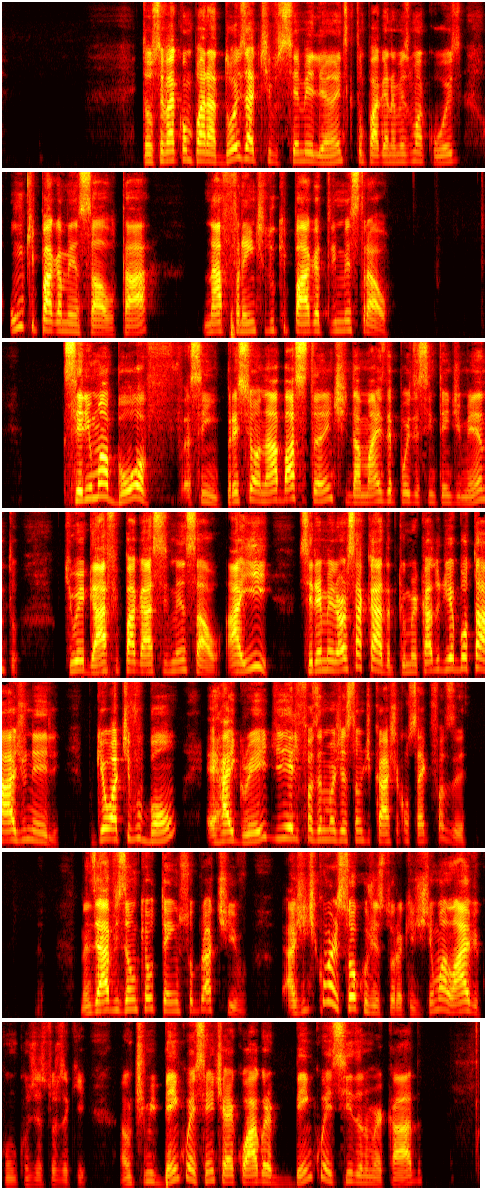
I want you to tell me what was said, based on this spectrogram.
Então você vai comparar dois ativos semelhantes que estão pagando a mesma coisa. Um que paga mensal tá na frente do que paga trimestral. Seria uma boa, assim, pressionar bastante, ainda mais depois desse entendimento, que o EGAF pagasse mensal. Aí seria a melhor sacada, porque o mercado iria botar ágio nele. Porque o ativo bom é high grade e ele fazendo uma gestão de caixa consegue fazer. Mas é a visão que eu tenho sobre o ativo. A gente conversou com o gestor aqui, a gente tem uma live com, com os gestores aqui. É um time bem conhecido, a Ecoagro é bem conhecida no mercado,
